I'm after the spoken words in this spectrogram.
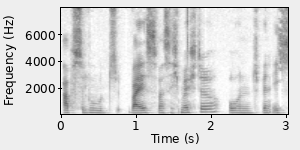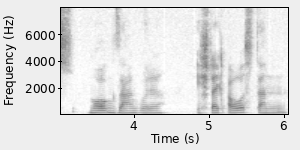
absolut weiß, was ich möchte. Und wenn ich morgen sagen würde, ich steige aus, dann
